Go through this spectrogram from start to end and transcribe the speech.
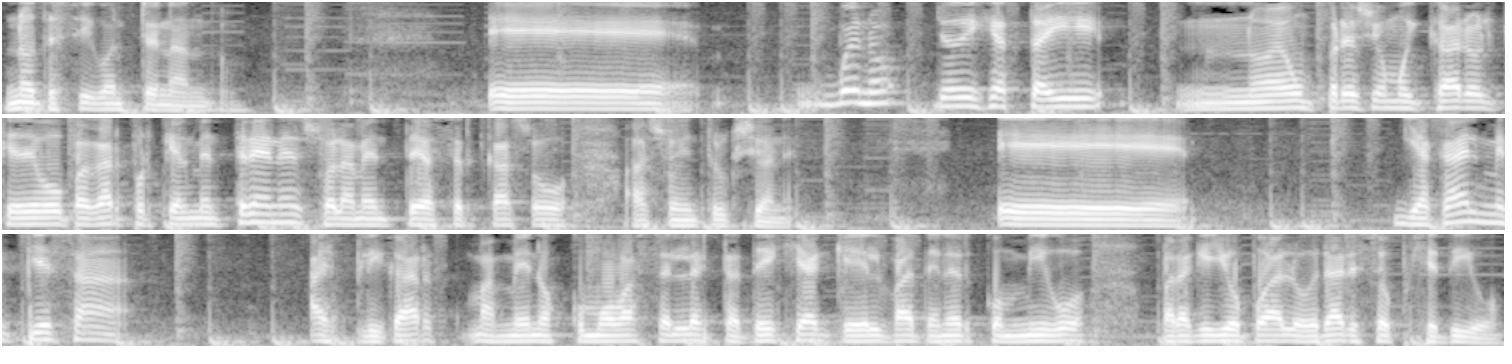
no te sigo entrenando. Eh, bueno, yo dije hasta ahí, no es un precio muy caro el que debo pagar porque él me entrene, solamente hacer caso a sus instrucciones. Eh, y acá él me empieza a explicar más o menos cómo va a ser la estrategia que él va a tener conmigo para que yo pueda lograr ese objetivo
